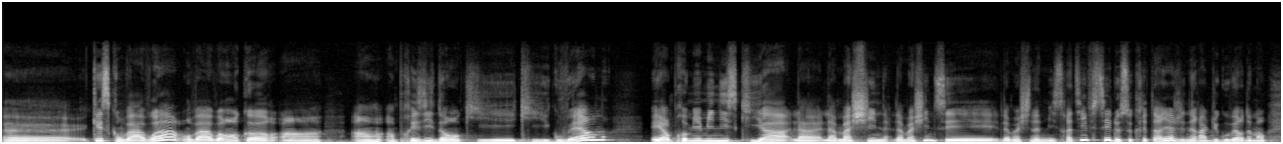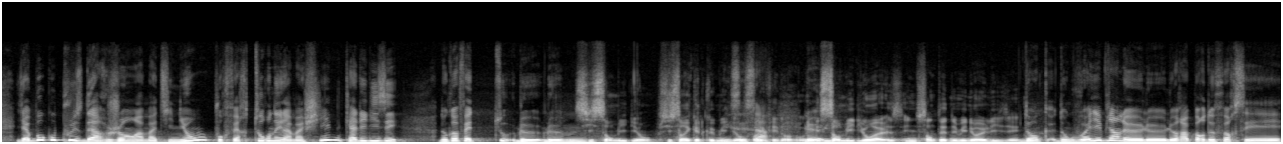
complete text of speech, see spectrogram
euh, qu'est-ce qu'on va avoir? On va avoir encore un, président qui, qui, gouverne et un premier ministre qui a la, la machine. La machine, c'est la machine administrative, c'est le secrétariat général du gouvernement. Il y a beaucoup plus d'argent à Matignon pour faire tourner la machine qu'à l'Élysée. Donc en fait, tout le, 600 millions, 600 et quelques millions, et 100 millions, une centaine de millions à l'Élysée. Donc, donc vous voyez bien le, rapport de force et,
